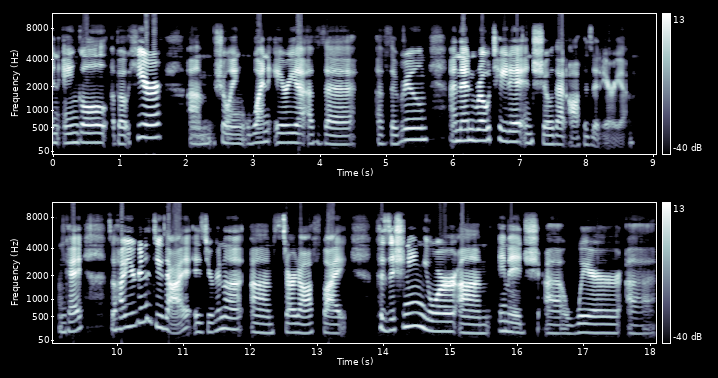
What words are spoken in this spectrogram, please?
an angle about here, um, showing one area of the of the room and then rotate it and show that opposite area. Okay, so how you're going to do that is you're going to um, start off by positioning your um, image uh, where uh,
